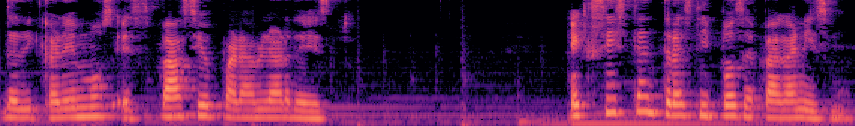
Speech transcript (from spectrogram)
dedicaremos espacio para hablar de esto. Existen tres tipos de paganismo.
